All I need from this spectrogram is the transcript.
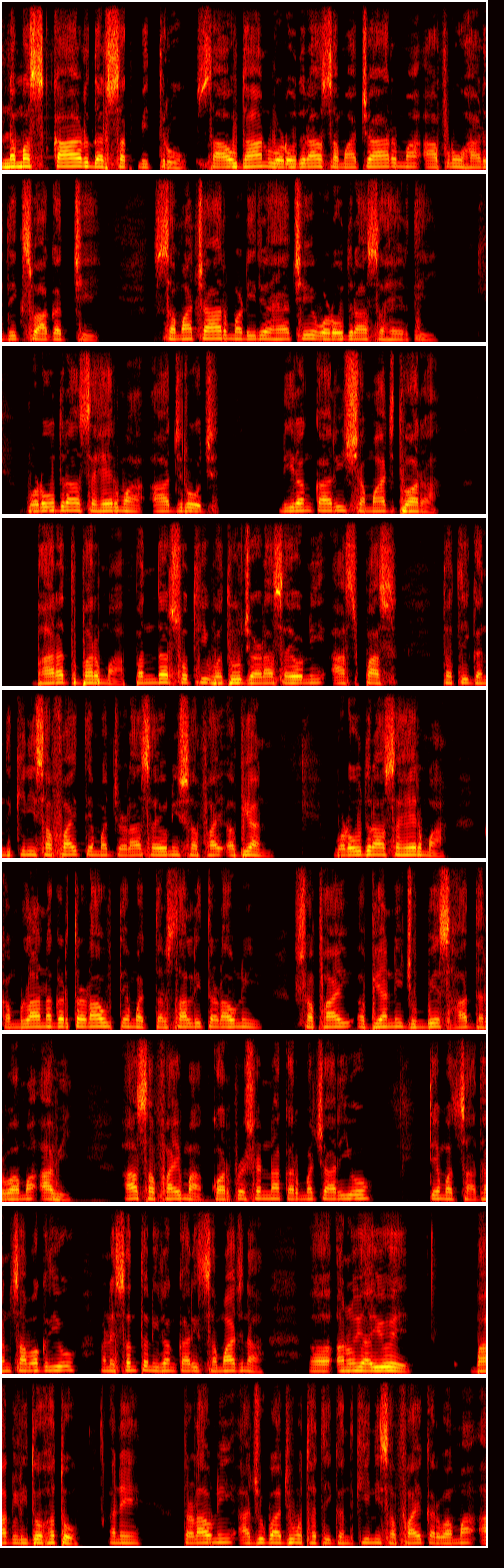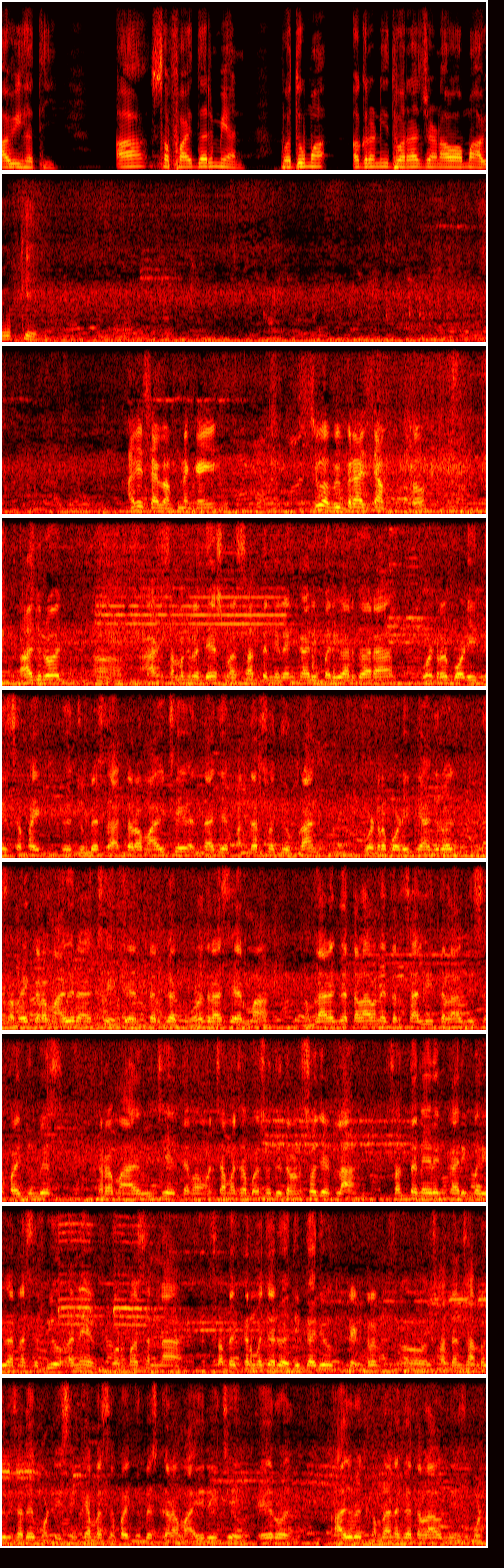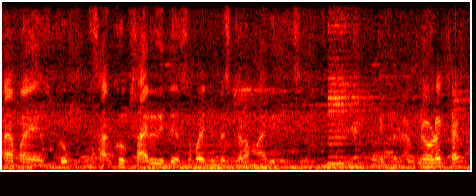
નમસ્કાર દર્શક મિત્રો. સાવધાન વડોદરા સમાચારમાં આપનું હાર્દિક સ્વાગત છે. સમાચાર મળી રહ્યા છે વડોદરા શહેરથી. વડોદરા શહેરમાં આજરોજ નિરંકારી સમાજ દ્વારા ભારતભરમાં પંદરસોથી વધુ જળાશયોની આસપાસ થતી ગંદકીની સફાઈ તેમજ જળાશયોની સફાઈ અભિયાન વડોદરા શહેરમાં કમલાનગર તળાવ તેમજ તરસાલી તળાવની સફાઈ અભિયાનની ઝુંબેશ હાથ ધરવામાં આવી. આ સફાઈમાં કોર્પોરેશનના કર્મચારીઓ તેમજ સાધન સામગ્રીઓ અને સંત નિરંકારી સમાજના અનુયાયીઓએ ભાગ લીધો હતો અને તળાવની આજુબાજુ થતી ગંદકીની સફાઈ કરવામાં આવી હતી. આ સફાઈ દરમિયાન વધુમાં અગ્રણી દ્વારા જણાવવામાં આવ્યું કે આજે સાહેબ આપને કંઈ શું અભિપ્રાય છે આપતો આજ રોજ સમગ્ર દેશમાં સંત નિરંકારી પરિવાર દ્વારા વોટર બોડીની સફાઈ ઝુંબેશ હાથ ધરવામાં આવી છે. અંદાજે પંદરસોથી ઉપરાંત વોટર બોડીની આજરોજ સફાઈ કરવામાં આવી રહ્યા છે. તે અંતર્ગત વડોદરા શહેરમાં કમલારંગા તળાવ અને તરસાલી તળાવની સફાઈ ઝુંબેશ કરવામાં આવી છે. તેમાં ઓછામાં ઓછા બસોથી ત્રણસો જેટલા સંત નિરંકારી પરિવારના સભ્યો અને કોર્પોરેશનના સફાઈ કર્મચારીઓ, અધિકારીઓ, ટ્રેક્ટર સાધન સામગ્રી સાથે મોટી સંખ્યામાં સફાઈ ઝુંબેશ કરવામાં આવી રહી છે. તે રોજ આજરોજ કમલાનગર તળાવની મોટા પાયે ખૂબ ખૂબ સારી રીતે સફાઈ ઝુંબેશ કરવામાં આવી રહી છે. આપણે ઓળખ, સાહેબ?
